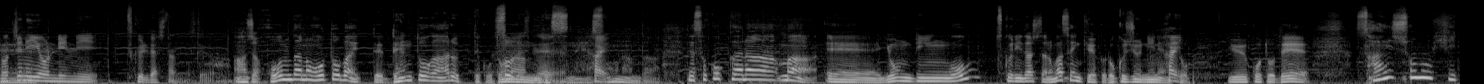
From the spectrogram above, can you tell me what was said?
後に四輪に作り出したんですけど。あじゃあホンダのオートバイって伝統があるってことなんですね。そうね。はい。そうなんだ。でそこから、まあえー、四輪を作り出したのが1962年はい。ということで、最初のヒッ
